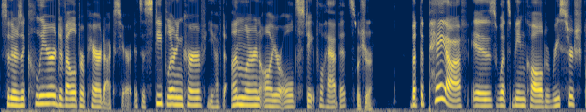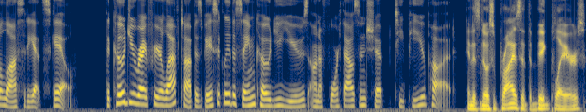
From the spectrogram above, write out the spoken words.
So there's a clear developer paradox here. It's a steep learning curve. You have to unlearn all your old stateful habits. For sure. But the payoff is what's being called research velocity at scale. The code you write for your laptop is basically the same code you use on a 4,000-chip TPU pod. And it's no surprise that the big players,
